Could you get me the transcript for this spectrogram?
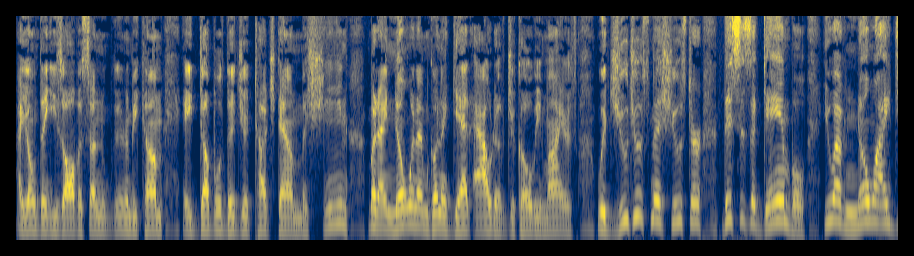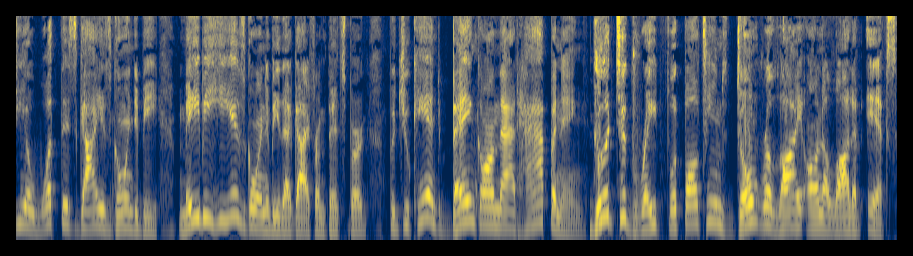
I don't think he's all of a sudden going to become a double digit touchdown machine, but I know what I'm going to get out of Jakobi Meyers with Juju Smith Schuster, this is a gamble. You have no idea what this guy is going to be. Maybe he is going to be that guy from Pittsburgh, but you can't bank on that happening. Good to great football teams don't rely on a lot of ifs.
